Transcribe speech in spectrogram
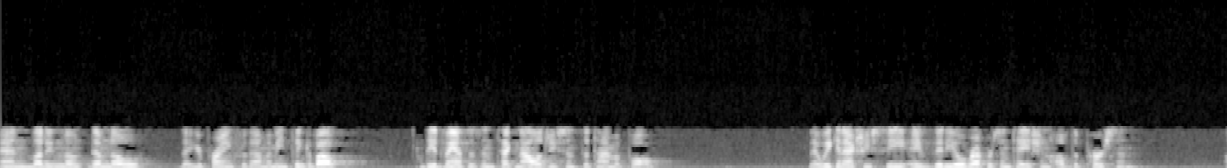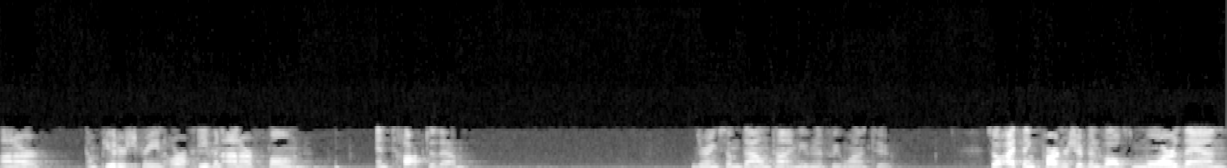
and letting them know that you're praying for them. I mean, think about the advances in technology since the time of Paul. That we can actually see a video representation of the person on our computer screen or even on our phone and talk to them during some downtime, even if we wanted to. So I think partnership involves more than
